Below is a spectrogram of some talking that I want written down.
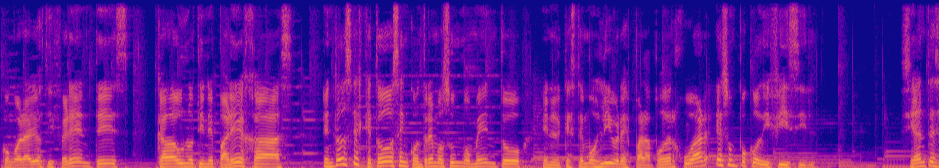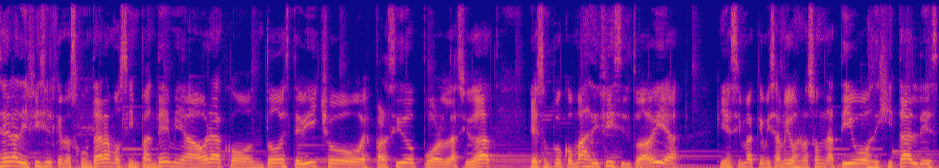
con horarios diferentes, cada uno tiene parejas, entonces que todos encontremos un momento en el que estemos libres para poder jugar es un poco difícil. Si antes era difícil que nos juntáramos sin pandemia, ahora con todo este bicho esparcido por la ciudad es un poco más difícil todavía. Y encima que mis amigos no son nativos digitales,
